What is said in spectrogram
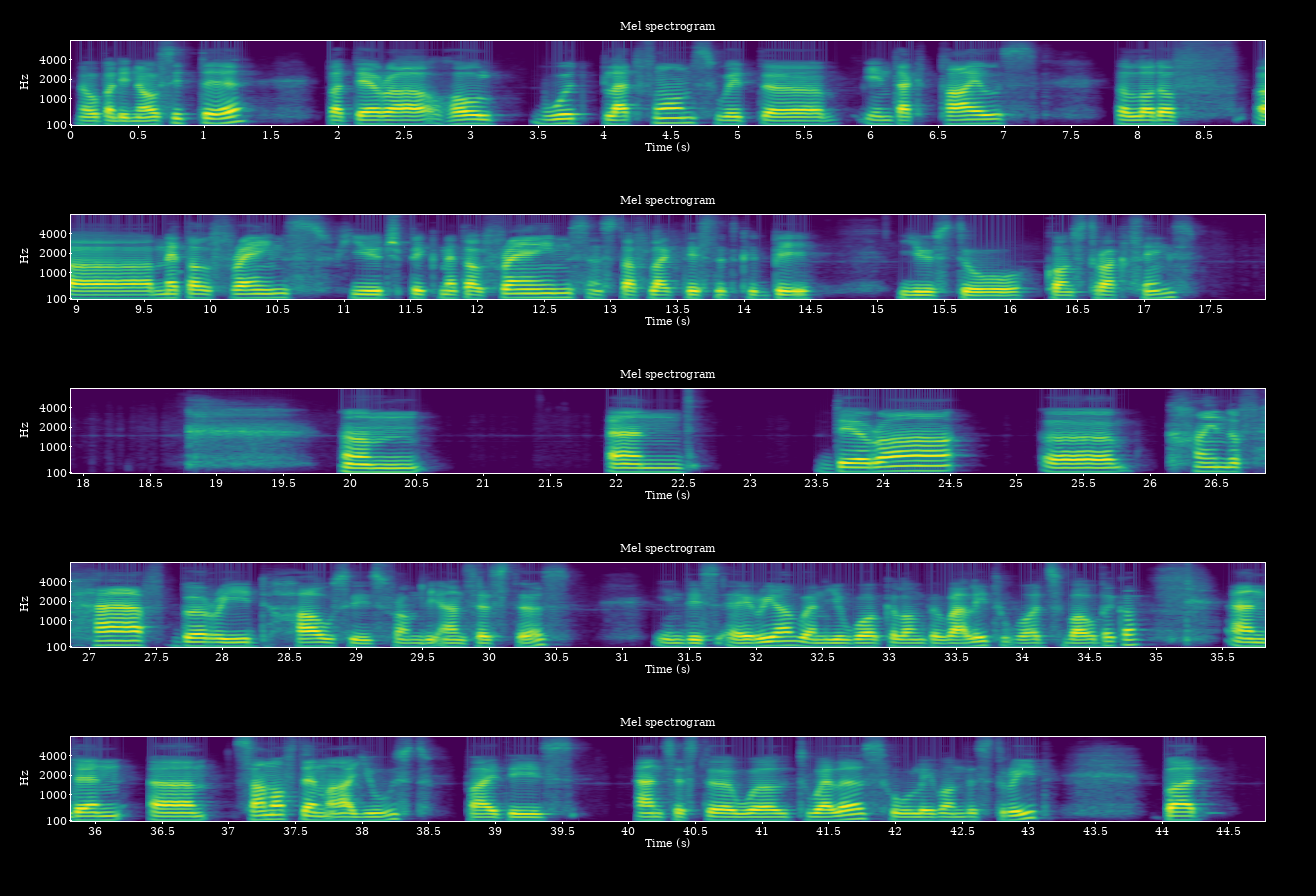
nobody knows it there. But there are whole wood platforms with uh, intact tiles, a lot of uh, metal frames, huge big metal frames and stuff like this that could be used to construct things. Um, and there are uh, kind of half buried houses from the ancestors in this area when you walk along the valley towards Vaubeka. And then um, some of them are used by these ancestor world dwellers who live on the street. But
